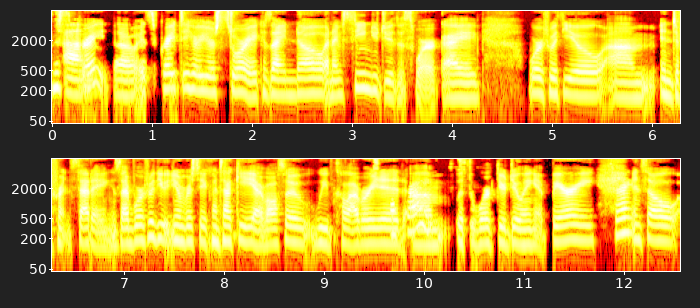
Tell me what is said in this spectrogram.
It's um, great though. It's great to hear your story because I know and I've seen you do this work. I worked with you um, in different settings. I've worked with you at University of Kentucky. I've also we've collaborated right. um, with the work you're doing at Berry. Right. And so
